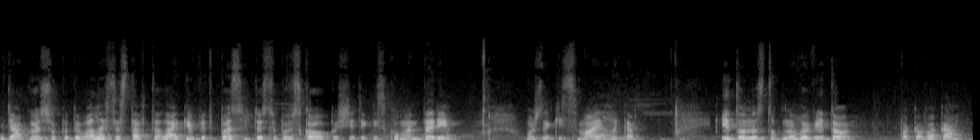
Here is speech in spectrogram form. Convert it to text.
Дякую, що подивилися. Ставте лайки, підписуйтесь, обов'язково пишіть якісь коментарі, можна якісь смайлики. І до наступного відео. Пока-пока!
